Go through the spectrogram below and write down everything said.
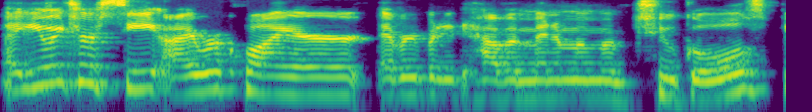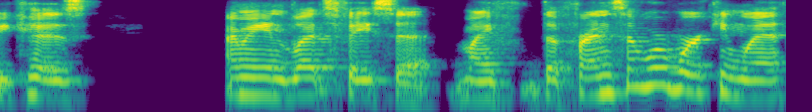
At UHRC, I require everybody to have a minimum of two goals because, I mean, let's face it, my the friends that we're working with,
